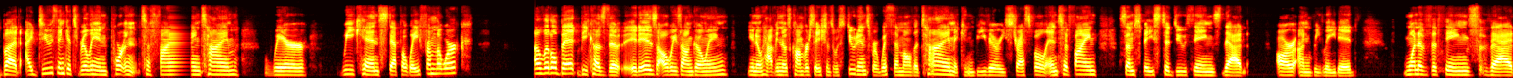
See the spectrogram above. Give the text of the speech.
but I do think it's really important to find time where we can step away from the work a little bit because the it is always ongoing you know having those conversations with students we're with them all the time it can be very stressful and to find some space to do things that are unrelated. One of the things that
